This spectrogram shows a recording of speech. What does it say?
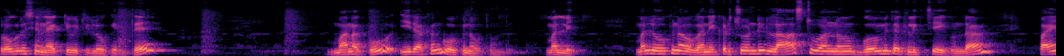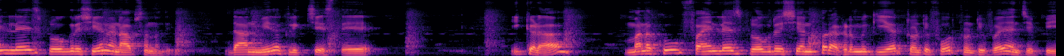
ప్రోగ్రెషన్ యాక్టివిటీలోకి వెళ్తే మనకు ఈ రకంగా ఓపెన్ అవుతుంది. మళ్ళీ మళ్ళీ ఓపెన్ అవ్వగానే ఇక్కడ చూడండి లాస్ట్ వన్ గో మీద క్లిక్ చేయకుండా ఫైనలైజ్ ప్రోగ్రెషన్ అనే ఆప్షన్ ఉంది. దాని మీద క్లిక్ చేస్తే ఇక్కడ మనకు finalize progression for academic year twenty four twenty five అని చెప్పి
